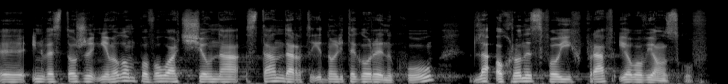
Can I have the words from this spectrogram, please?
y, inwestorzy nie mogą powołać się na standard jednolitego rynku dla ochrony swoich praw i obowiązków.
